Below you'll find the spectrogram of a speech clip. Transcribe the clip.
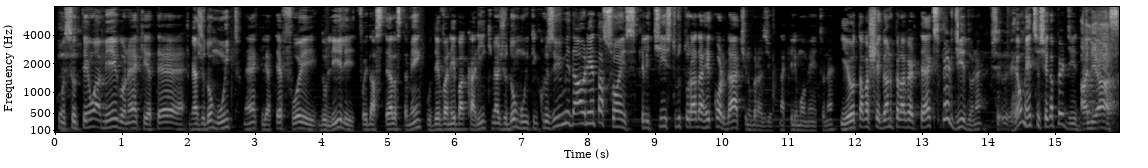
Consultei um amigo, né, que até me ajudou muito, né, que ele até foi do Lili, foi das telas também, o Devaney Bacarim, que me ajudou muito, inclusive me dá orientações, que ele tinha estruturado a Recordate no Brasil, naquele momento, né? E eu tava chegando pela Vertex perdido, né? Realmente você chega perdido. Aliás,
